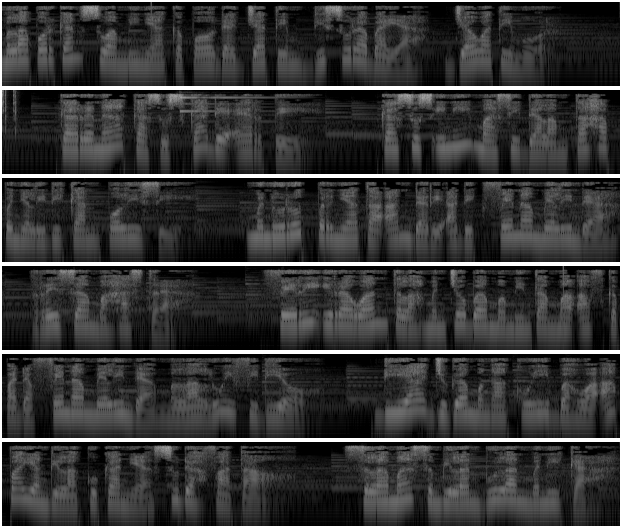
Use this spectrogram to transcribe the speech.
melaporkan suaminya ke Polda Jatim di Surabaya, Jawa Timur. Karena kasus KDRT, kasus ini masih dalam tahap penyelidikan polisi. Menurut pernyataan dari adik Vena Melinda, Reza Mahastra, Ferry Irawan telah mencoba meminta maaf kepada Vena Melinda melalui video. Dia juga mengakui bahwa apa yang dilakukannya sudah fatal. Selama sembilan bulan menikah,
